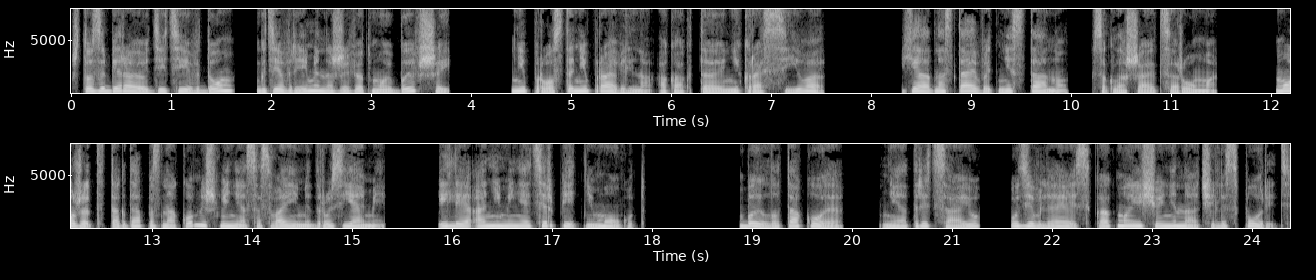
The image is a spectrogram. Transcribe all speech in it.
что забираю детей в дом, где временно живет мой бывший. Не просто неправильно, а как-то некрасиво. Я настаивать не стану, соглашается Рома. Может, тогда познакомишь меня со своими друзьями? Или они меня терпеть не могут? Было такое, не отрицаю, удивляясь, как мы еще не начали спорить.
